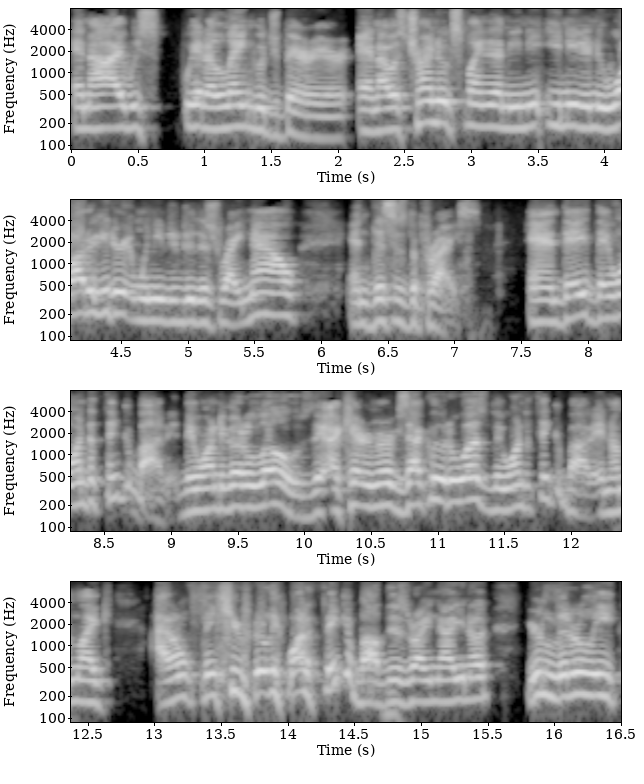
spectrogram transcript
and I we we had a language barrier, and I was trying to explain to them you need you need a new water heater, and we need to do this right now, and this is the price. And they they wanted to think about it. They wanted to go to Lowe's. They, I can't remember exactly what it was. they wanted to think about it, and I'm like, I don't think you really want to think about this right now. You know, you're literally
